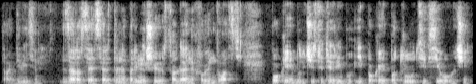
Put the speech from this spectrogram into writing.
Так, дивіться. Зараз я все ретельно перемішую і оставляю на хвилин 20, поки я буду чистити рибу і поки я потру ці всі овочі.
